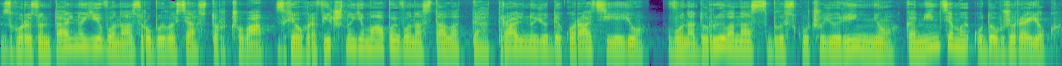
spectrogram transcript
З горизонтальної вона зробилася сторчова, з географічної мапи вона стала театральною декорацією. Вона дурила нас блискучою рінню, камінцями удовж рейок.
